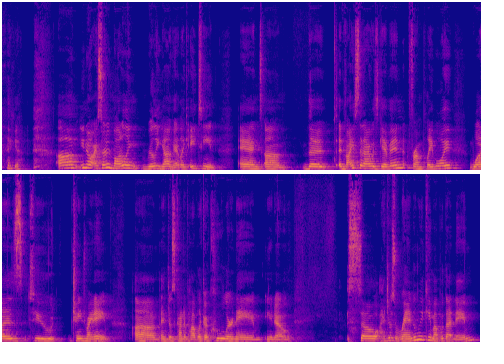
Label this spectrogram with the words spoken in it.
yeah. Um, you know, I started modeling really young at like 18. And um, the advice that I was given from Playboy was to change my name um, and just kind of have like a cooler name, you know. So I just randomly came up with that name.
